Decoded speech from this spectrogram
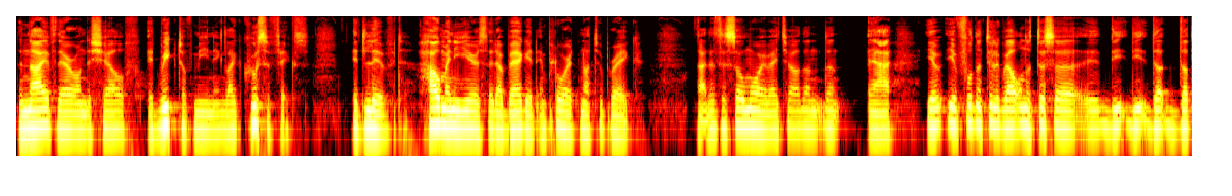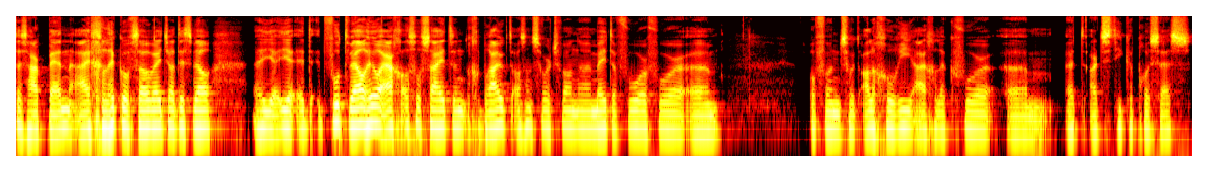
The knife there on the shelf, it reeked of meaning, like a crucifix. It lived. How many years did I beg it, implore it not to break? Nou, dat is zo mooi, weet je wel. Dan, dan, ja, je, je voelt natuurlijk wel ondertussen, eh, die, die, dat, dat is haar pen eigenlijk of zo, weet je wel. Het is wel, eh, je, je, het, het voelt wel heel erg alsof zij het een, gebruikt als een soort van eh, metafoor voor. ehm, of een soort allegorie eigenlijk voor ehm, het artistieke proces.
